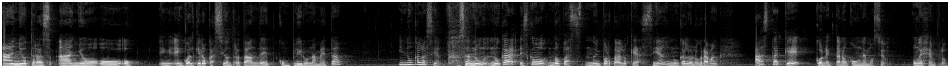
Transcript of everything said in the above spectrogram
año tras año o, en, en cualquier ocasión trataban de cumplir una meta y nunca lo hacían. O sea, nunca, es como, no, no importaba lo que hacían, nunca lo lograban hasta que conectaron con una emoción. Un ejemplo,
